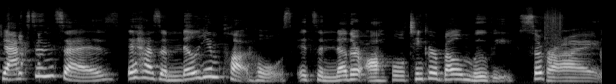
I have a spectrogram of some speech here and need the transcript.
Jackson says it has a million plot holes. It's another awful Tinkerbell movie. Surprise.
